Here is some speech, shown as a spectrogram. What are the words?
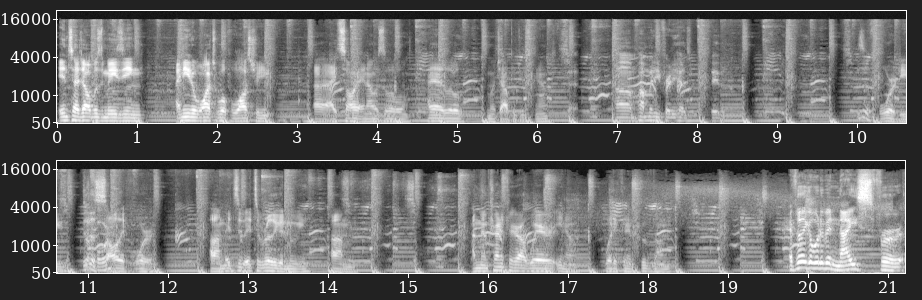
Inside Job was amazing. I need to watch Wolf of Wall Street. Uh, I saw it and I was a little I had a little too much apple juice, you know. Um, how many Freddy heads? This is a four, dude. This is a four? solid four. Um, it's a, it's a really good movie. Um, I mean, I'm trying to figure out where you know what it can improve on. I feel like it would have been nice for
